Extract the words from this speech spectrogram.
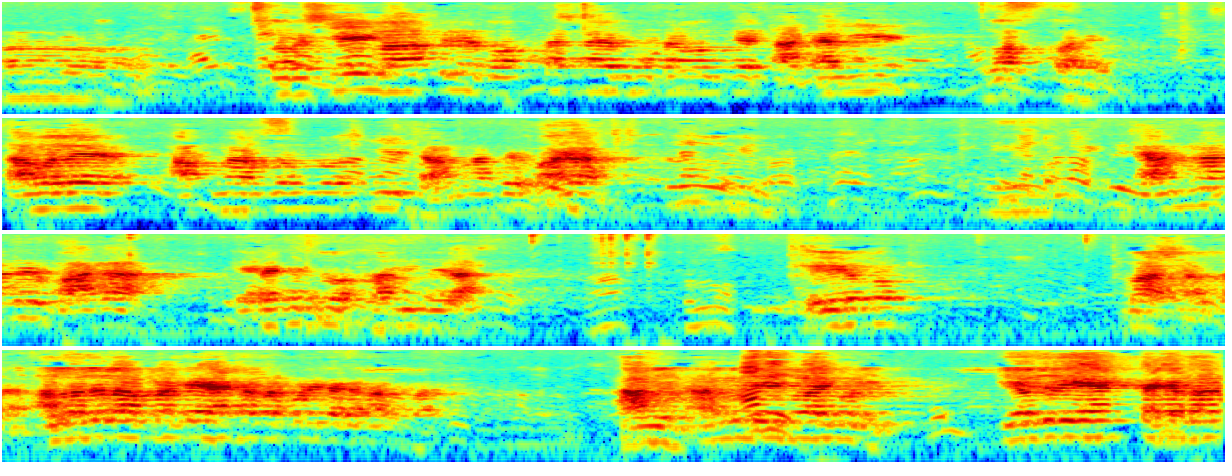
তবে সেই মাহফিলের বক্তা সাহেব মোটামুখি টাকা নিয়ে ওয়াজ করেন। তাহলে আপনার জন্য কি জান্নাতের বাগান? জান্নাতের বাগান এটা কিন্তু হাদিসের আছে এইরকম মাশাআল্লাহ। আল্লাহ আপনাকে এক হাজার কোটি টাকা দান করে আমিন। আমি যদি দোয়া করি। কেউ যদি এক টাকা দান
